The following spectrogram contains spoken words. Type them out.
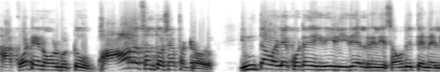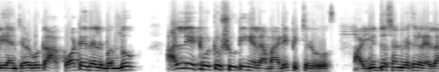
ಆ ಕೋಟೆ ನೋಡ್ಬಿಟ್ಟು ಬಹಳ ಸಂತೋಷ ಪಟ್ರು ಅವರು. ಇಂಥ ಒಳ್ಳೆ ಕೋಟೆ ಇದೆ ಇದೆ ಅಲ್ರಿ ಇಲ್ಲಿ ಸೌಂದತ್ಯನಲ್ಲಿ ಅಂತ ಹೇಳ್ಬಿಟ್ಟು ಆ ಕೋಟೆದಲ್ಲಿ ಬಂದು ಅಲ್ಲಿ ಇಟ್ಬಿಟ್ಟು ಶೂಟಿಂಗ್ ಎಲ್ಲ ಮಾಡಿ ಪಿಕ್ಚರು ಆ ಯುದ್ಧ ಸನ್ನಿವೇಶಗಳೆಲ್ಲ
